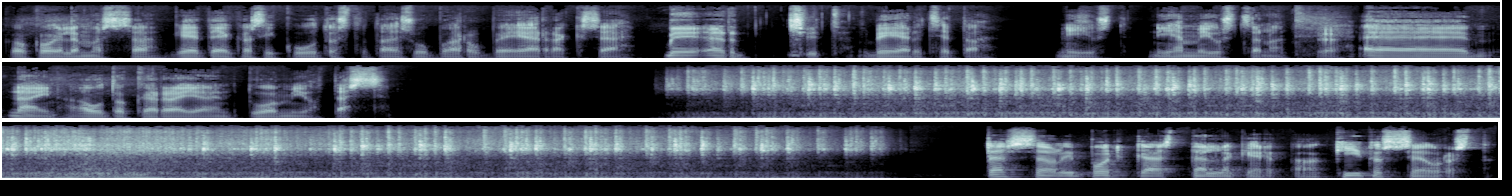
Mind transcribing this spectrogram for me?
kokeilemassa GT86 tai Subaru BRX. BRZ. BRZ, niin just, niinhän me just sanoin. Öö, näin, autokäräjäin tuomio tässä. Tässä oli podcast tällä kertaa. Kiitos seurasta.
